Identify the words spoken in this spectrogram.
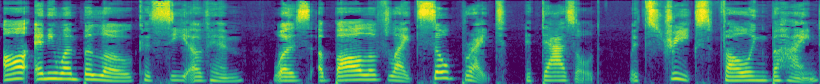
All anyone below could see of him was a ball of light so bright it dazzled, with streaks following behind,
